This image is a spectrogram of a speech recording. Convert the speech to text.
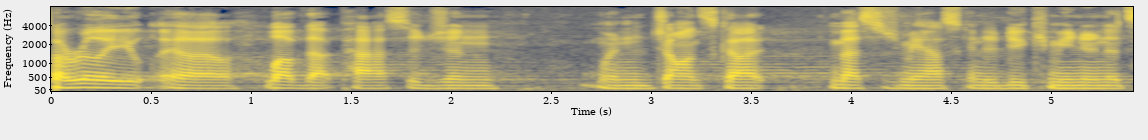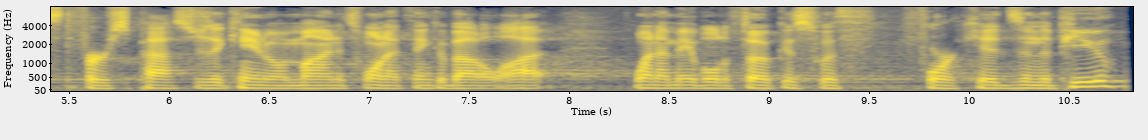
So I really uh, love that passage, and when John Scott messaged me asking to do communion, it's the first passage that came to my mind. It's one I think about a lot when I'm able to focus with four kids in the pew.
